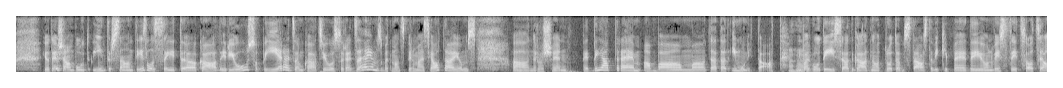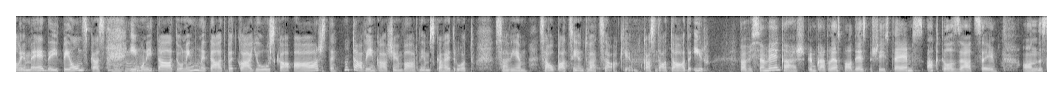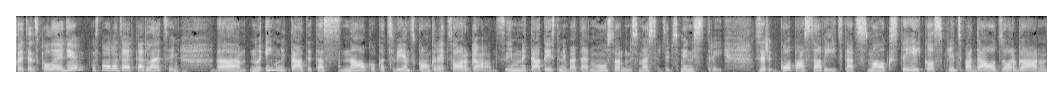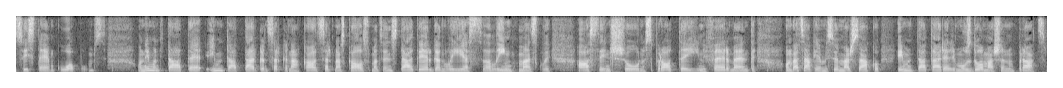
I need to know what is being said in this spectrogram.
jo tiešām būtu interesanti izlasīt, uh, kāda ir jūsu pieredze un kāds jūsu redzējums, bet mans pirmais jautājums uh, droši vien pediatrēm abām, uh, tātad imunitāte. -huh. Varbūt īsi atgādinot, protams, protams, stāsta Wikipēdija un visi citi sociālie mēdīji pilns, kas mm -hmm. imunitāte un imunitāte, bet kā jūs kā ārste, nu tā vienkāršiem vārdiem skaidrotu saviem, savu pacientu vecākiem, kas tā tāda ir? Pavisam vienkārši. Pirmkārt, liels paldies par šīs tēmas aktualizāciju. Un sveiciens kolēģiem, kas nav redzēti kādu laiciņu. Uh, nu, imunitāte tas nav kaut kāds viens konkrēts orgāns. Imunitāte īstenībā tā ir mūsu organisma aizsardzības ministrija. Tas ir kopā savīts tāds smalks tīkls, principā daudz orgānu un sistēmu kopums. Un imunitāte, imunitāte tā ir gan sarkanā, kā, sarkanās kaulas smadzenes, tā ir gan liesa, limfmezgli, asins šūnas, proteīni, fermenti. Un vecākiem es vienmēr saku, imunitāte tā ir arī mūsu domāšana un prāts.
